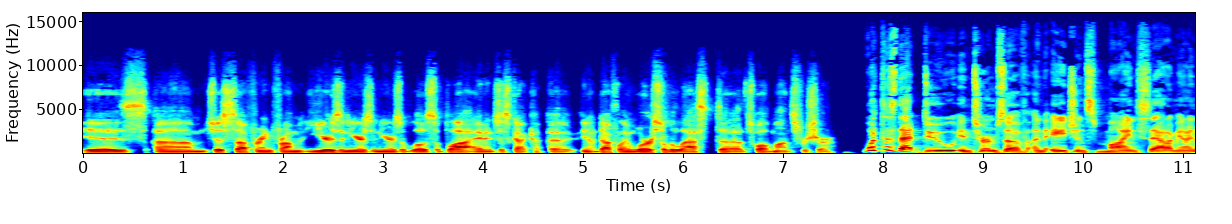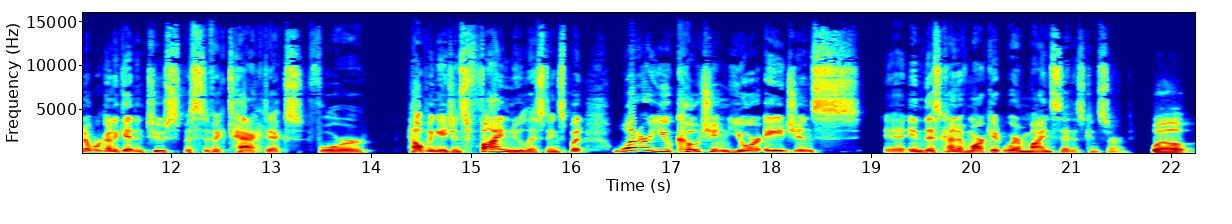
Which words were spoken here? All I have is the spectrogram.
is um, just suffering from years and years and years of low supply, and it just got uh, you know definitely worse over the last uh, 12 months for sure. What does that do in terms of an agent's mindset? I mean, I know we're going to get into specific tactics for helping agents find new listings, but what are you coaching your agents in this kind of market where mindset is concerned? Well,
